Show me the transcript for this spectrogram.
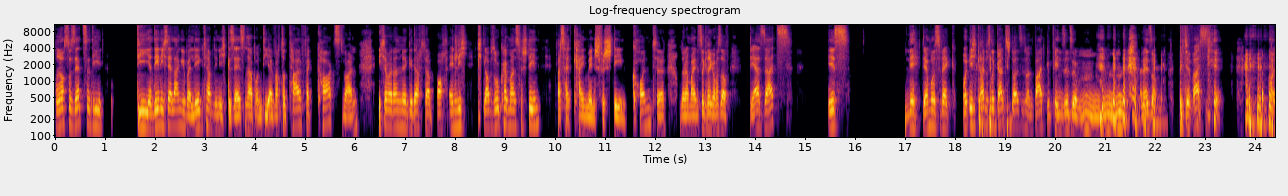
Und auch so Sätze, die, die, an denen ich sehr lange überlegt habe, denen ich gesessen habe und die einfach total verkorkst waren. Ich aber dann mir gedacht habe, ach, endlich, ich glaube, so kann man es verstehen, was halt kein Mensch verstehen konnte. Und dann meinte so Gregor, pass auf, der Satz ist nee, der muss weg. Und ich gerade so ganz stolz ist mein Bart gepinselt, so, mm, mm, mm. und dann so, bitte was? oh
